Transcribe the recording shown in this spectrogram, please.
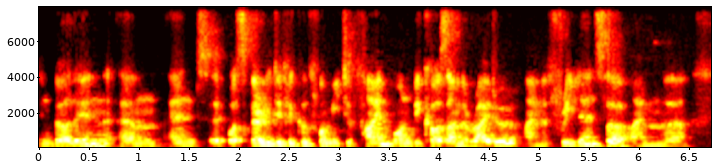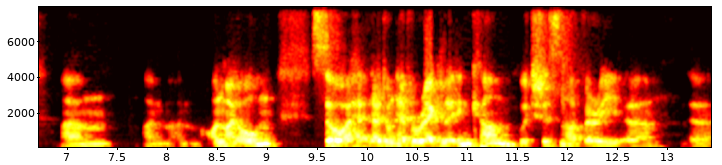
in Berlin. Um, and it was very difficult for me to find one because I'm a writer, I'm a freelancer, I'm, uh, um, I'm, I'm, on my own. So I, had, I, don't have a regular income, which is not very uh, uh,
